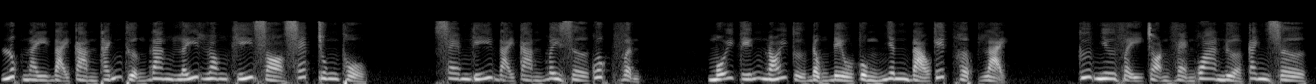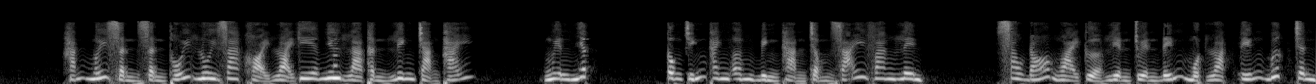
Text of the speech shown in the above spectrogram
Lúc này đại càn thánh thượng đang lấy long khí dò xét trung thổ. Xem ký đại càn bây giờ quốc vận. Mỗi tiếng nói cử động đều cùng nhân đạo kết hợp lại. Cứ như vậy trọn vẹn qua nửa canh giờ. Hắn mới dần dần thối lui ra khỏi loại kia như là thần linh trạng thái. Nguyên nhất. Công chính thanh âm bình thản chậm rãi vang lên. Sau đó ngoài cửa liền truyền đến một loạt tiếng bước chân.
